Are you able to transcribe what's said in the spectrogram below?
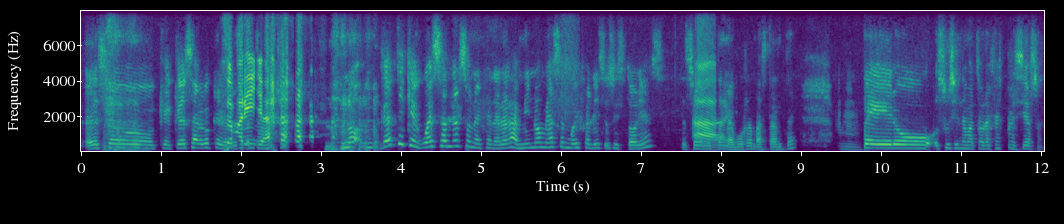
Eso, que, que es algo que... Es amarilla. No, fíjate que Wes Anderson en general a mí no me hace muy feliz sus historias. Eso me aburre bastante. Pero su cinematografía es preciosa.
